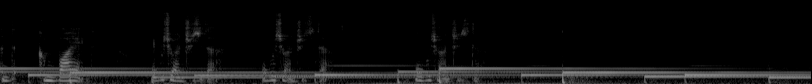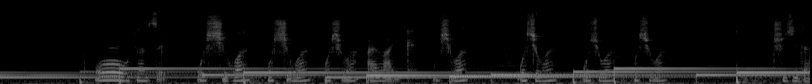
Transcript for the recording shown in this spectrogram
and combine it. 我不喜欢吃鸡蛋，我不喜欢吃鸡蛋， 我不喜欢吃鸡蛋。Or we can say 我喜欢，我喜欢，我喜欢，I like，我喜欢，我喜欢，我喜欢，我喜欢，吃鸡蛋，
